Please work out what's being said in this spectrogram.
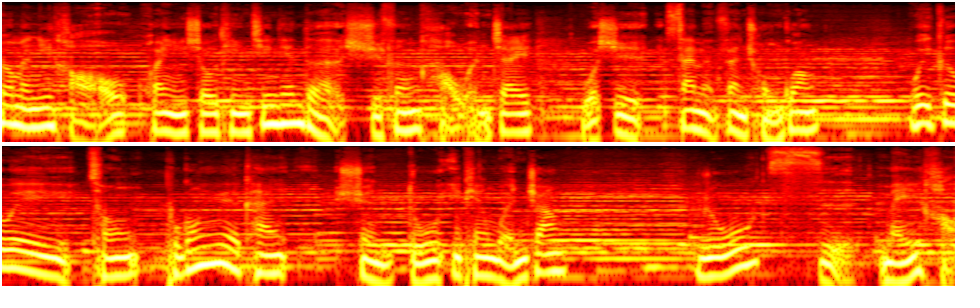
朋友们，你好，欢迎收听今天的十分好文摘，我是 Simon 范崇光，为各位从蒲公英月刊选读一篇文章，如此美好，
